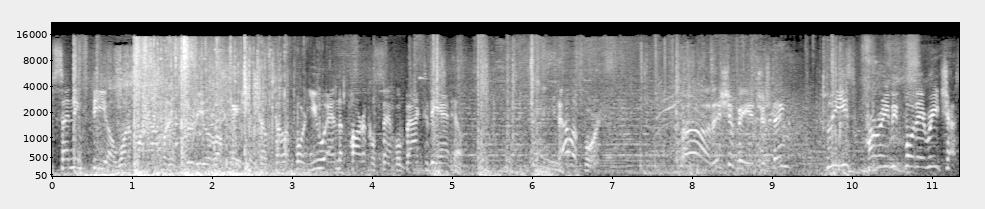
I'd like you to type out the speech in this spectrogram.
sending Theo, one of my operatives, through to your location. He'll teleport you and the particle sample back to the anthill. Teleport. Oh, this should be interesting. Please hurry before they reach us.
